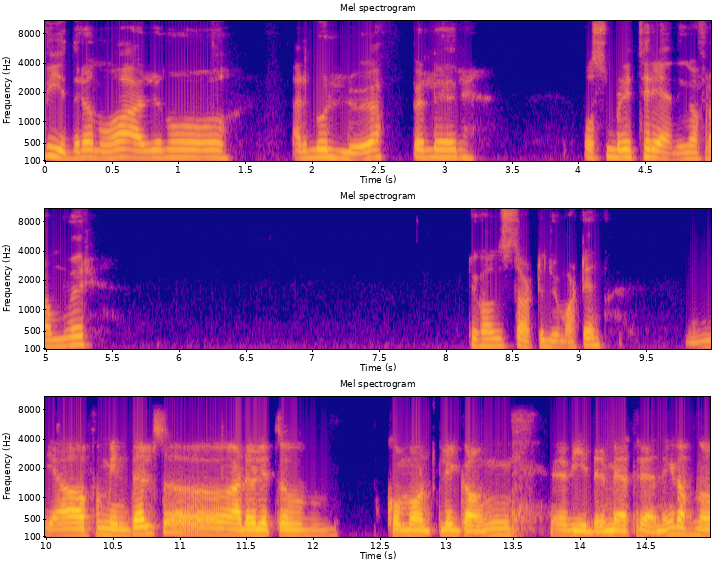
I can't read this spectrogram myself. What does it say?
videre nå? Er det noe, er det noe løp, eller åssen blir treninga framover? Du kan starte du, Martin. Ja, for min del så er det jo litt å komme ordentlig i gang videre med trening. Da. Nå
